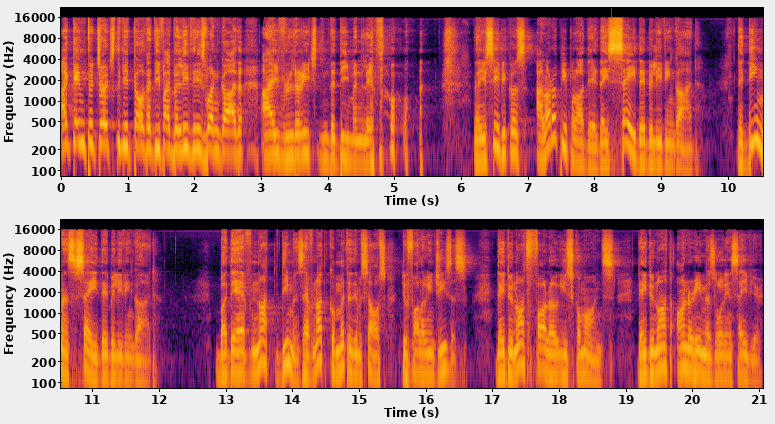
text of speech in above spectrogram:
I came to church to be told that if I believe there is one God, I've reached the demon level. now, you see, because a lot of people out there, they say they believe in God. The demons say they believe in God. But they have not, demons have not committed themselves to following Jesus. They do not follow his commands. They do not honor him as Lord and Savior.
